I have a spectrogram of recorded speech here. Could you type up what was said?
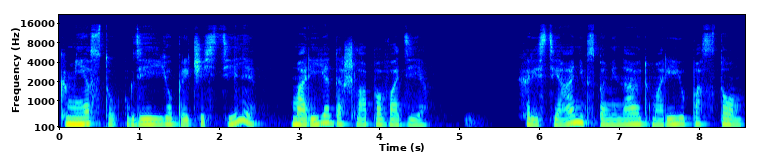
К месту, где ее причастили, Мария дошла по воде. Христиане вспоминают Марию постом,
